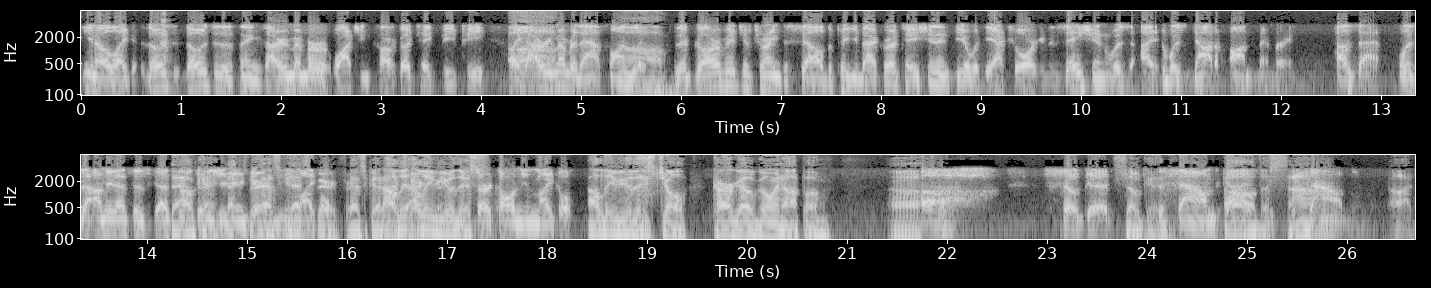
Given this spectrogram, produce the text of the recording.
you know, like those those are the things I remember watching CarGo take BP. Like Oh. I remember that fondly. Oh. The garbage of trying to sell the piggyback rotation and deal with the actual organization was I, was not a fond memory. How's that? Was that? I mean, that's as, that's as Okay, good as you're going that's, to get that's, from that's Michael. very fair. That's good. I'll, That's I'll very leave you with I this. Start calling you Michael. I'll leave you with this, Joel. CarGo going oppo. Oh, so good. So good. The sound, guys. Oh, the sound. sound. God.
